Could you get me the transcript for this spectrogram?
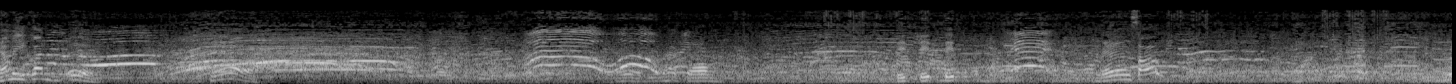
ยังไม่อีกก้อน เออ โอเคหน้ากอง ติดติดติดหนึ่งสองดู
